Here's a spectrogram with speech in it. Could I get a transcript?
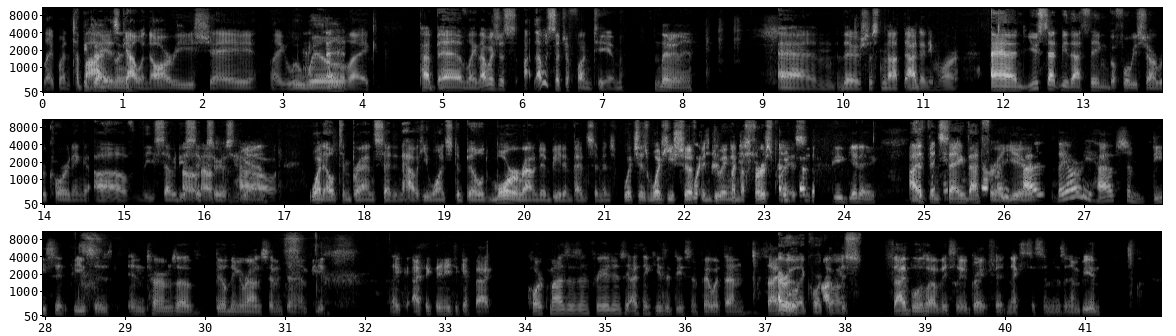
like when Tobias, Exactly. Gallinari, Shai, like Lou Will, like Pat Bev, like that was just uh, that was such a fun team. Literally. and there's just not that anymore. And you sent me that thing before we start recording of the 76ers, okay. how what Elton Brand said and how he wants to build more around Embiid and Ben Simmons, which is what he should have been doing in the first place. the beginning. I've been saying that for a year. has- they already have some decent pieces in terms of building around Simmons and Embiid. Like I think they need to get back. Korkmaz is in free agency. I think he's a decent fit with them. I really like Korkmaz. Thybulle is obviously a great fit next to Simmons and Embiid.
